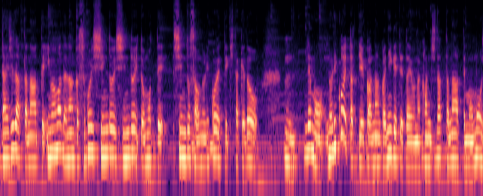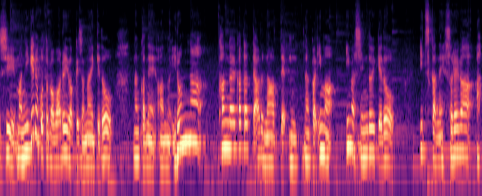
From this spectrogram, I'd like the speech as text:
大事だったなって今までなんかすごいしんどいしんどいと思ってしんどさを乗り越えてきたけど、うん、でも乗り越えたっていうかなんか逃げてたような感じだったなっても思うし、まあ、逃げることが悪いわけじゃないけどなんかねあのいろんな考え方ってあるなって、うん、なんか今今しんどいけどいつかねそれがあ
